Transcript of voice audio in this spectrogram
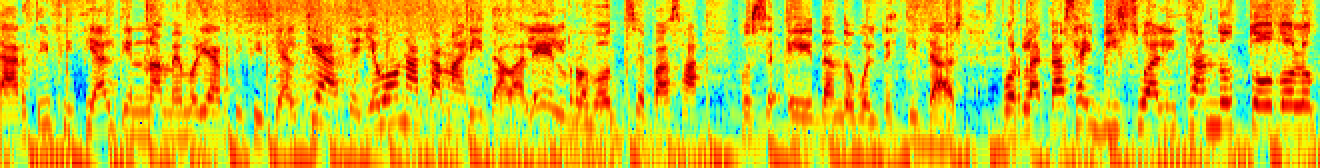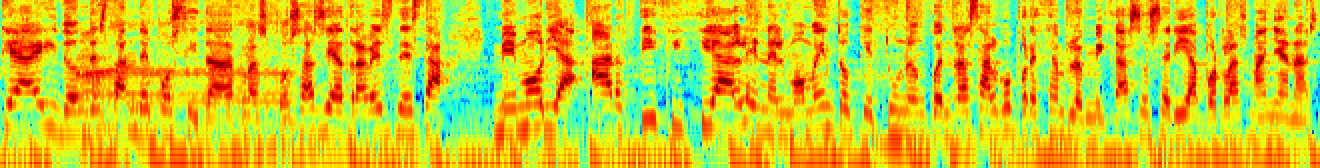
artificial tiene una memoria artificial. ¿Qué hace? Lleva una camarita, ¿vale? El robot se pasa pues eh, dando vueltecitas por la casa y visualizando todo lo que hay y dónde están depositadas las cosas y a través de esta memoria artificial en el momento que tú no encuentras algo, por ejemplo, en mi caso sería por las mañanas.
